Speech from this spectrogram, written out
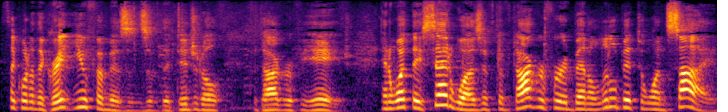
It's like one of the great euphemisms of the digital photography age. And what they said was if the photographer had been a little bit to one side,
